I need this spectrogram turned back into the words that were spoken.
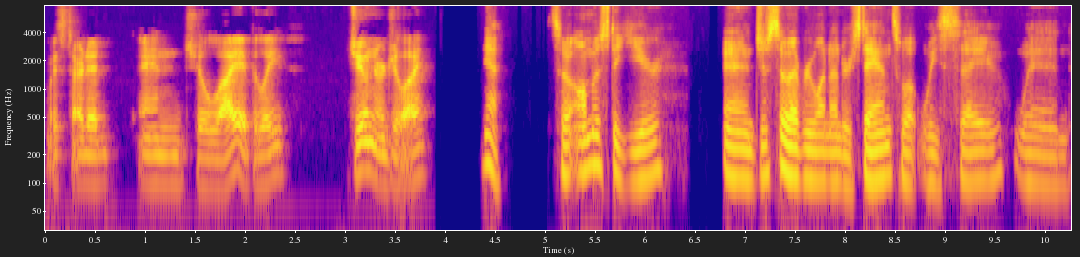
We started in July, I believe. June or July. Yeah. So almost a year. And just so everyone understands what we say when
